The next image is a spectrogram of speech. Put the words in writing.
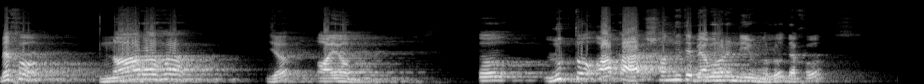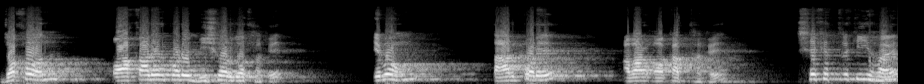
দেখো, নরহ অয়ম, তো লুপ্ত অকার সন্ধিতে ব্যবহারের নিয়ম হলো, দেখো, যখন অকারের পরে বিসর্গ থাকে এবং তারপরে আবার অকার থাকে। সেক্ষেত্রে কি হয়?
